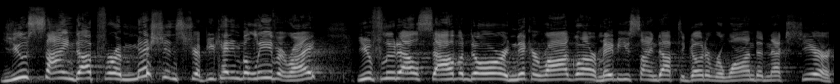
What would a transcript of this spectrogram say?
you signed up for a mission trip. You can't even believe it, right? You flew to El Salvador or Nicaragua, or maybe you signed up to go to Rwanda next year.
